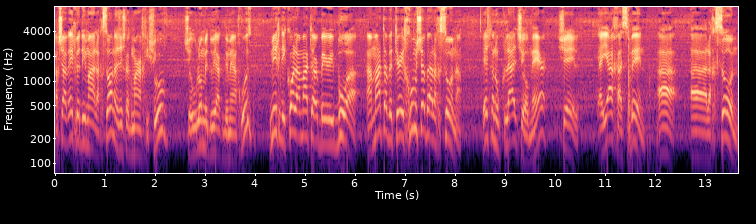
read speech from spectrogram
עכשיו איך יודעים מה האלכסון? אז יש לגמרא חישוב, שהוא לא מדויק ב-100%. מיכדי כל המטה בריבוע, המטה ותרי חומשה באלכסונה. יש לנו כלל שאומר של היחס בין האלכסון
